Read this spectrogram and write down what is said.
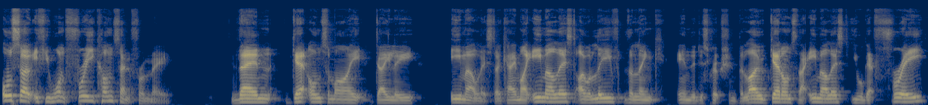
Also, if you want free content from me, then get onto my daily email list. Okay, my email list, I will leave the link in the description below. Get onto that email list. You will get free,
